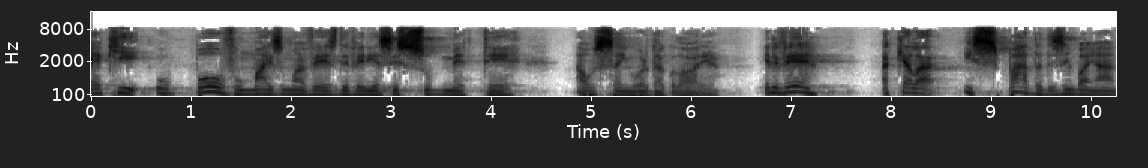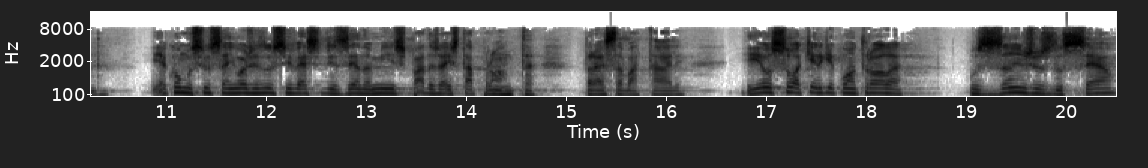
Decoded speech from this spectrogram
é que o povo, mais uma vez, deveria se submeter ao Senhor da glória. Ele vê aquela espada desembainhada. E é como se o Senhor Jesus estivesse dizendo: A minha espada já está pronta para essa batalha. E eu sou aquele que controla os anjos do céu,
